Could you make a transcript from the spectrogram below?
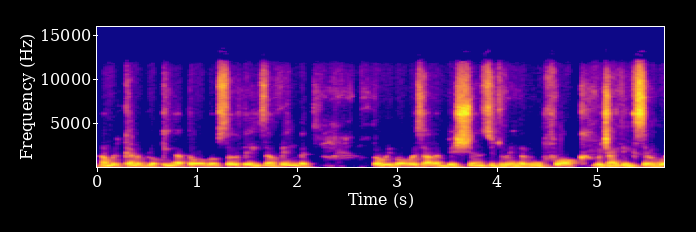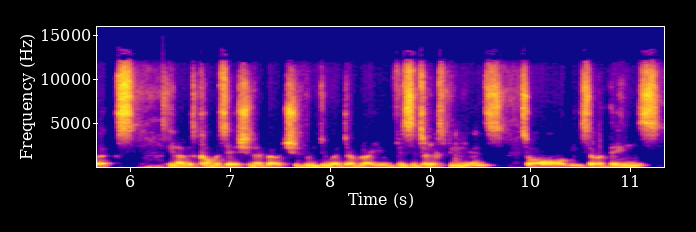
And we're kind of looking at all those sort of things. Nothing that but we've always had ambitions to doing a roof walk, which I think still works. You know, this conversation about should we do a WRU visitor experience. So all these sort of things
